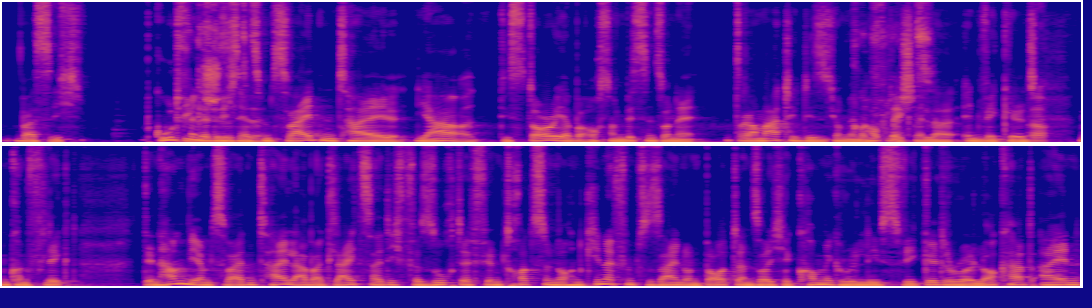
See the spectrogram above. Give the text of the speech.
was ich gut die finde. Geschichte. Das ist jetzt im zweiten Teil, ja, die Story, aber auch so ein bisschen so eine Dramatik, die sich um den Konflikt. Hauptdarsteller entwickelt, ja. ein Konflikt. Den haben wir im zweiten Teil, aber gleichzeitig versucht der Film trotzdem noch ein Kinderfilm zu sein und baut dann solche Comic Reliefs wie Gilderoy Lockhart ein.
